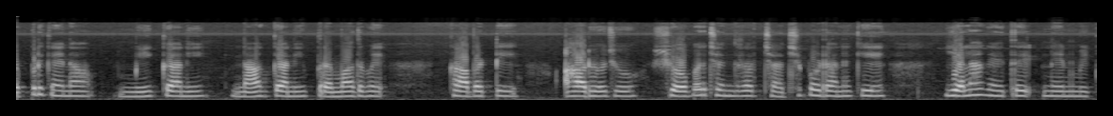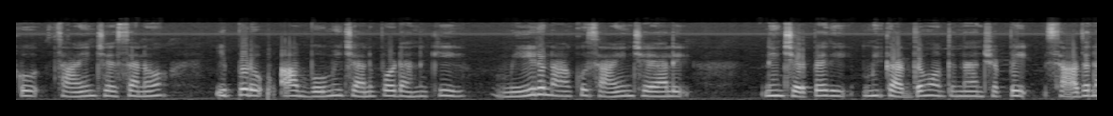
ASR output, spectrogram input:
ఎప్పటికైనా మీకు కానీ నాకు కానీ ప్రమాదమే. కాబట్టి ఆ రోజు శోభచంద్ర చచ్చిపోవడానికి ఎలాగైతే నేను మీకు సాయం చేశానో ఇప్పుడు ఆ భూమి చనిపోవడానికి మీరు నాకు సాయం చేయాలి. నేను చెప్పేది మీకు అర్థమవుతుందా అని చెప్పి సాధన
